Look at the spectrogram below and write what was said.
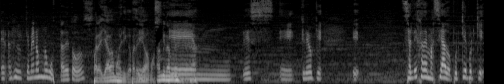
es el que menos me gusta de todos. para allá vamos, Erika, para Sí. allá vamos. A mí también. Eh, es, eh, creo que eh, se aleja demasiado. ¿Por qué? Porque,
